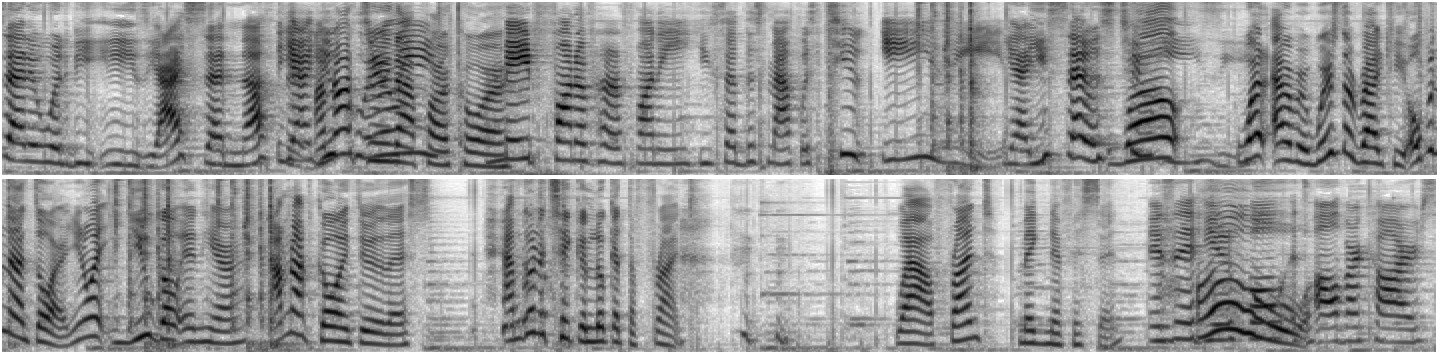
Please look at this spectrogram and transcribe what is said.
said it would be easy. I said nothing. Yeah, I'm you not doing that clearly parkour. Made fun of her funny. You said this map was too easy. yeah, you said it was too well, easy. Whatever. Where's the red key? Open that door. You know what? You go in here. I'm not going through this. I'm going to take a look at the front. Wow, front magnificent. Isn't it beautiful? Oh. It's all of our cars.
